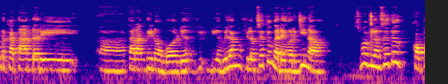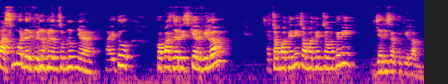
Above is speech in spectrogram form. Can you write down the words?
perkataan dari eh, Tarantino bahwa dia dia bilang film saya tuh nggak ada yang original. Semua film saya tuh kopas semua dari film-film sebelumnya. Nah itu kopas dari sekian film saya comot ini comotin comot ini jadi satu film.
